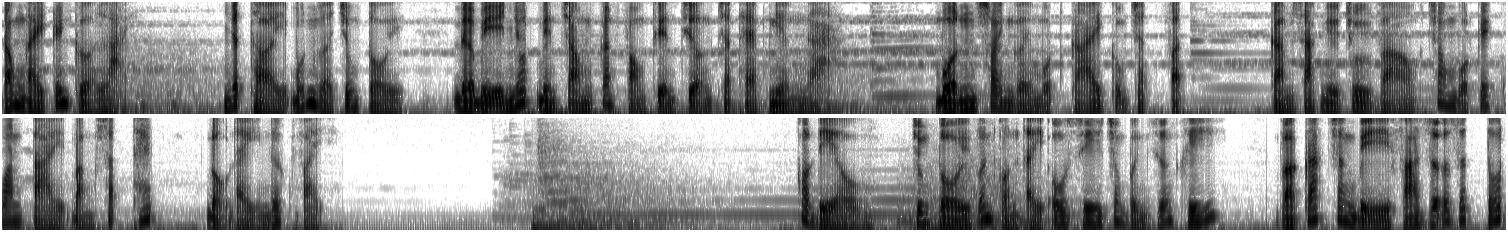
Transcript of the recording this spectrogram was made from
đóng ngay cánh cửa lại. Nhất thời, bốn người chúng tôi Đều bị nhốt bên trong căn phòng thuyền trưởng chật hẹp nghiêng ngả. Muốn xoay người một cái cũng chật vật. Cảm giác như chui vào trong một cái quan tài bằng sắt thép, Đổ đầy nước vậy. Có điều, Chúng tôi vẫn còn đầy oxy trong bình dưỡng khí Và các trang bị phá rỡ rất tốt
